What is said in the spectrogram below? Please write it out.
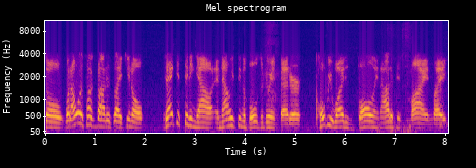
So what I want to talk about is like, you know, Zach is sitting out, and now he's seen the Bulls are doing better. Coby White is balling out of his mind. Like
